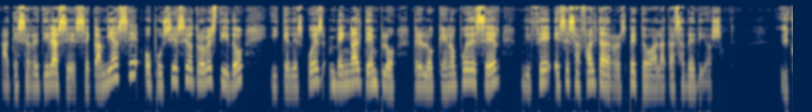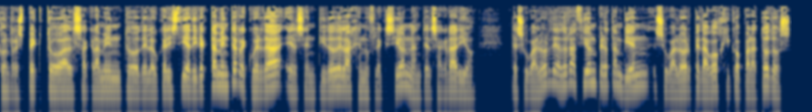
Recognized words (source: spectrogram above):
a que se retirase, se cambiase o pusiese otro vestido y que después venga al templo. Pero lo que no puede ser, dice, es esa falta de respeto a la casa de Dios. Y con respecto al sacramento de la Eucaristía directamente recuerda el sentido de la genuflexión ante el sagrario, de su valor de adoración, pero también su valor pedagógico para todos,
